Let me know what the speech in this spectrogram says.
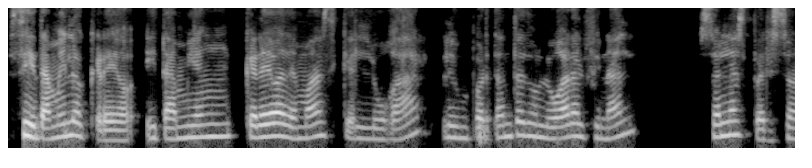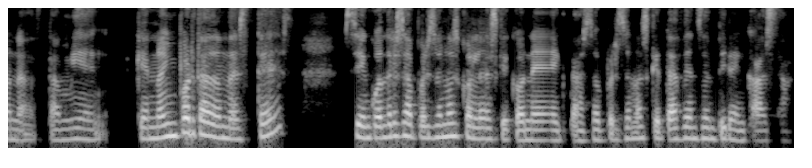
Sí, también lo creo. Y también creo además que el lugar, lo importante de un lugar al final son las personas también. Que no importa dónde estés, si encuentras a personas con las que conectas o personas que te hacen sentir en casa.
